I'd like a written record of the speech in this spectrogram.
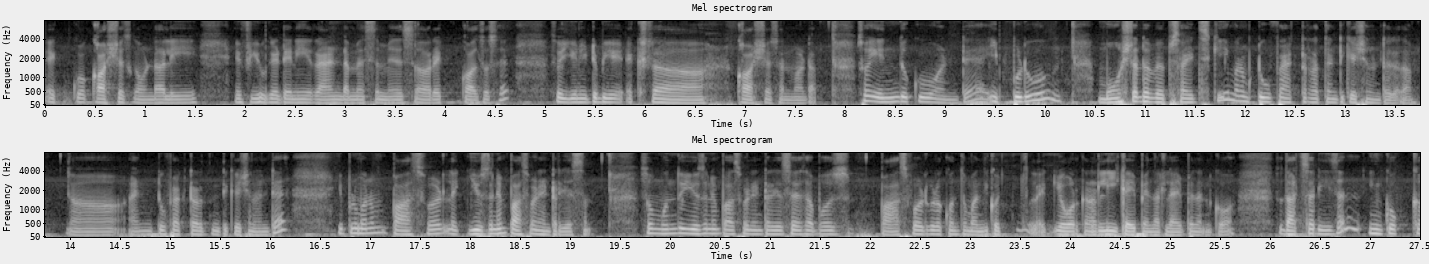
ఎక్కువ కాషియస్గా ఉండాలి. If you get any random SMS or calls వస్తే so you need to be extra cautious అనమాట సో ఎందుకు అంటే ఇప్పుడు మోస్ట్ ఆఫ్ ద వెబ్సైట్స్కి మనం టూ ఫ్యాక్టర్ అథెంటికేషన్ ఉంటుంది కదా. అండ్ టూ ఫ్యాక్టర్ అథెంటికేషన్ అంటే ఇప్పుడు మనం password like user name password enter చేస్తాం. సో ముందు యూజర్ నేమ్ పాస్వర్డ్ ఎంటర్ చేస్తే సపోజ్ పాస్వర్డ్ కూడా కొంతమందికి లైక్ ఎవరికైనా లీక్ అయిపోయింది అట్లా అయిపోయింది అనుకో. సో దట్స్ ద రీజన్ ఇంకొక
